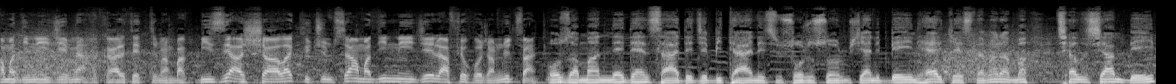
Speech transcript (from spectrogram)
Ama dinleyiciye hakaret ettirmem. Bak bizi aşağıla küçümse ama dinleyiciye laf yok hocam lütfen. O zaman neden sadece bir tanesi soru sormuş? Yani beyin herkeste var ama çalışan beyin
